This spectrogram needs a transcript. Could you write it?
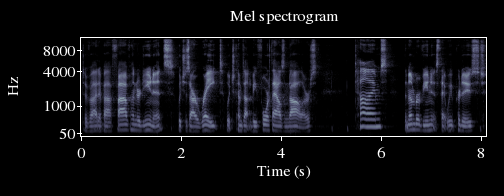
divided by 500 units, which is our rate, which comes out to be $4,000, times the number of units that we produced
